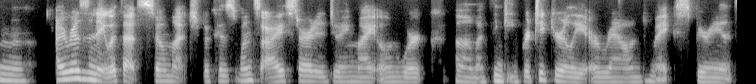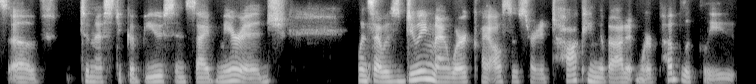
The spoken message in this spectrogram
mm, i resonate with that so much because once i started doing my own work um, i'm thinking particularly around my experience of domestic abuse inside marriage once I was doing my work, I also started talking about it more publicly,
